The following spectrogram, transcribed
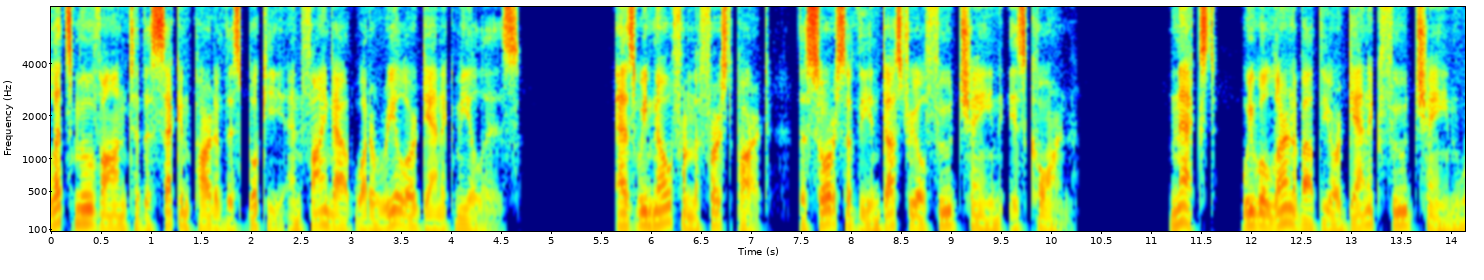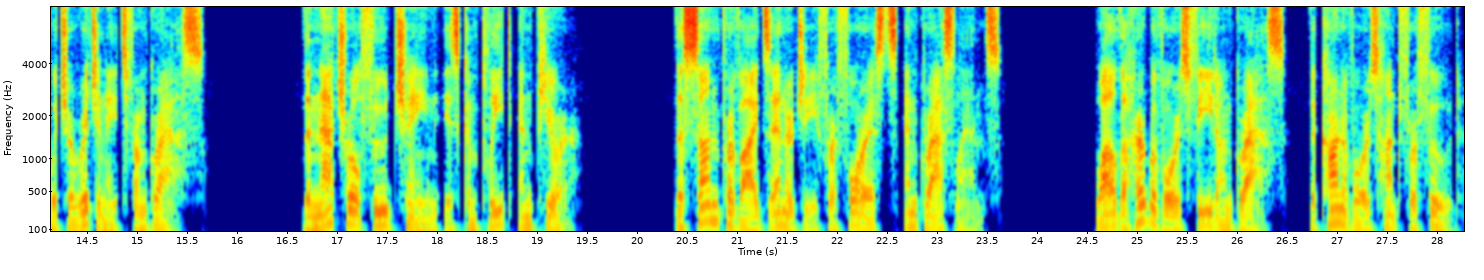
Let's move on to the second part of this bookie and find out what a real organic meal is. As we know from the first part, the source of the industrial food chain is corn. Next, we will learn about the organic food chain which originates from grass. The natural food chain is complete and pure. The sun provides energy for forests and grasslands. While the herbivores feed on grass, the carnivores hunt for food.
